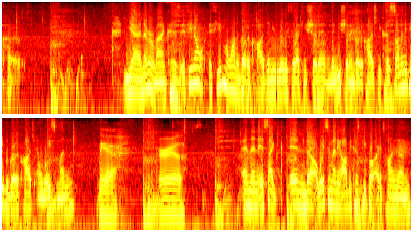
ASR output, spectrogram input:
cause, yeah, never mind. Cause if you don't, if you don't want to go to college and you really feel like you shouldn't, then you shouldn't go to college because so many people go to college and waste money, Yeah. For real. and then it's like, and they're wasting money all because people are telling them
